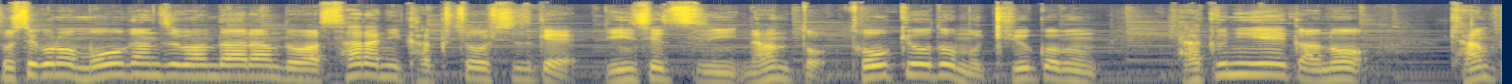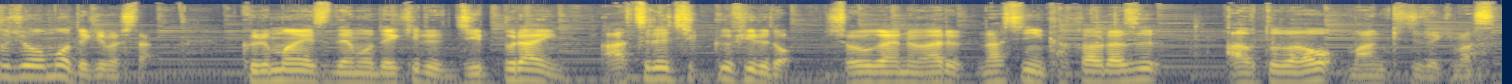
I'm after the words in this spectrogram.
そしてこのモーガンズ・ワンダーランドはさらに拡張し続け隣接地になんと東京ドーム9個分102エーカーのキャンプ場もできました。車椅子でもできるジップラインアスレチックフィールド障害のあるなしにかかわらずアウトドアを満喫できます。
